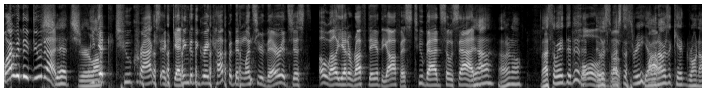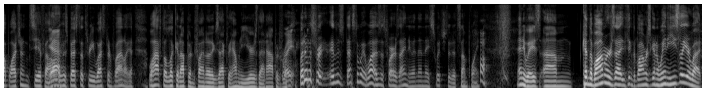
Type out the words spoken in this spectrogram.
Why would they do that? Shit, Sherlock. You get two cracks at getting to the Grey Cup, but then once you're there, it's just, oh well, you had a rough day at the office. Too bad, so sad. yeah, I don't know. That's the way they did it. It Holy was best of three. Yeah, when I was a kid growing up watching CFL, Yeah. it was best of three Western Final. Yeah, we'll have to look it up and find out exactly how many years that happened for. Right. But it was for it was that's the way it was as far as I knew, and then they switched it at some point. Anyways, um, can the Bombers? Uh, you think the Bombers are going to win easily or what?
